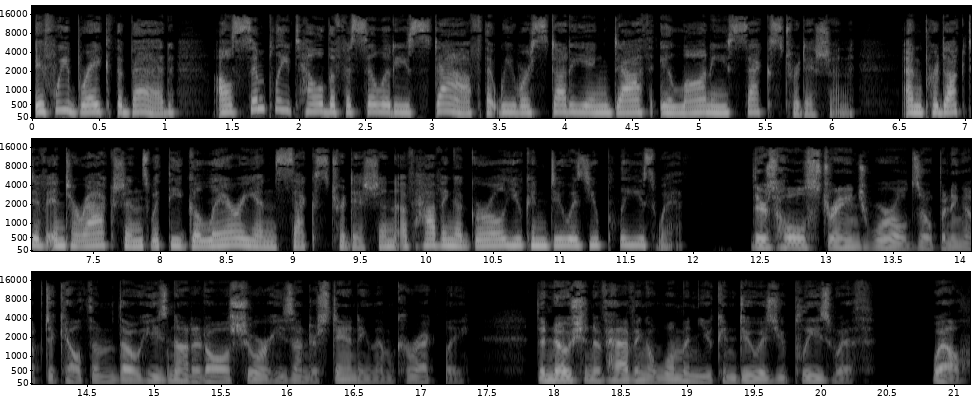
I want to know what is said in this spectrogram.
If we break the bed, I'll simply tell the facility's staff that we were studying Dath Ilani sex tradition and productive interactions with the Golarion sex tradition of having a girl you can do as you please with. There's whole strange worlds opening up to Keltham, though he's not at all sure he's understanding them correctly. The notion of having a woman you can do as you please with. Well,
